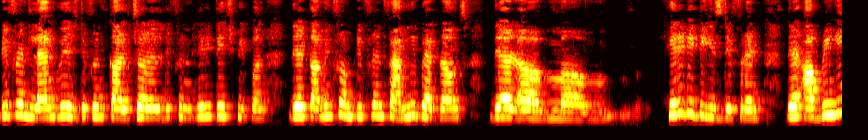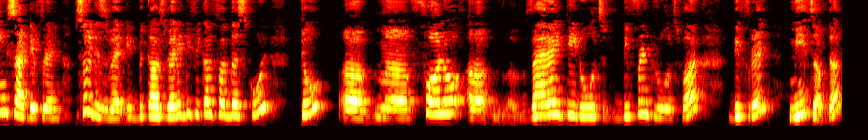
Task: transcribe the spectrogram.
different language, different cultural, different heritage people. They are coming from different family backgrounds. Their um, um, heredity is different. Their upbringings are different. So it is very, it becomes very difficult for the school to uh, follow uh, variety rules, different rules for different needs of the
